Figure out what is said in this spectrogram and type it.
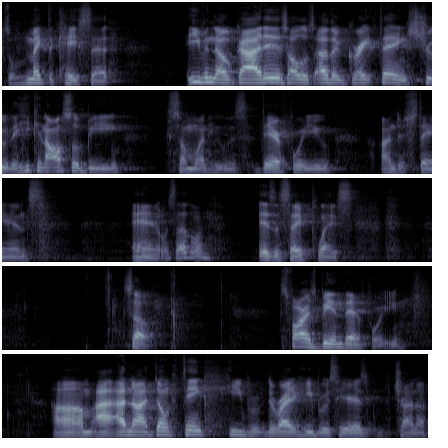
So make the case that even though God is all those other great things true, that He can also be someone who is there for you, understands, and what's the other one? Is a safe place. So, as far as being there for you, um, I, I, know I don't think Hebrew, the writer of Hebrews here is trying to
